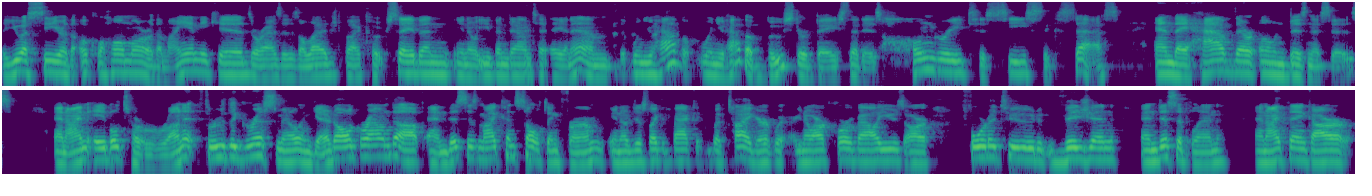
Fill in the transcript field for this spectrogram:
the USC or the Oklahoma or the Miami kids, or as is alleged by Coach Saban, you know, even down to A and M. When you have when you have a booster base that is hungry to see success, and they have their own businesses, and I'm able to run it through the grist mill and get it all ground up. And this is my consulting firm, you know, just like back with Tiger, you know, our core values are fortitude, vision, and discipline and I think our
